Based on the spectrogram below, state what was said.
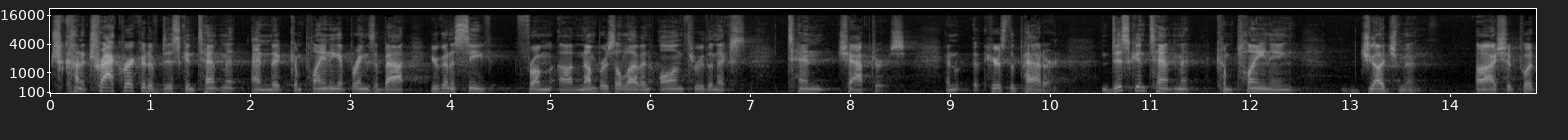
kind of track record of discontentment and the complaining it brings about, you're going to see from uh, Numbers 11 on through the next 10 chapters. And here's the pattern discontentment, complaining, judgment. Uh, I should put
